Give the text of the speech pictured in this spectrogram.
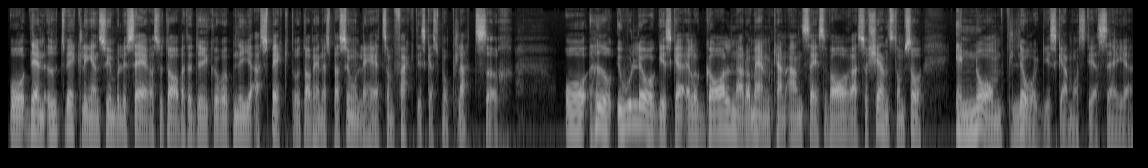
Och den utvecklingen symboliseras av att det dyker upp nya aspekter av hennes personlighet som faktiska små platser. Och hur ologiska eller galna de än kan anses vara så känns de så enormt logiska måste jag säga.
